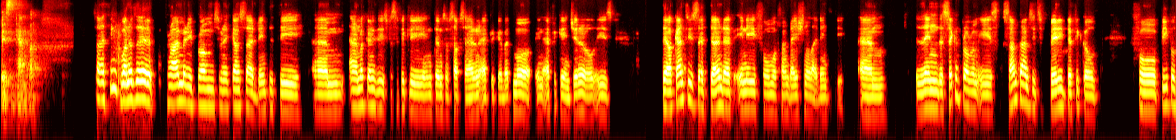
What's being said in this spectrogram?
based in Canada. So I think one of the primary problems when it comes to identity, um, and I'm not going to do specifically in terms of sub-Saharan Africa, but more in Africa in general, is there are countries that don't have any form of foundational identity. Um, then the second problem is sometimes it's very difficult for people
